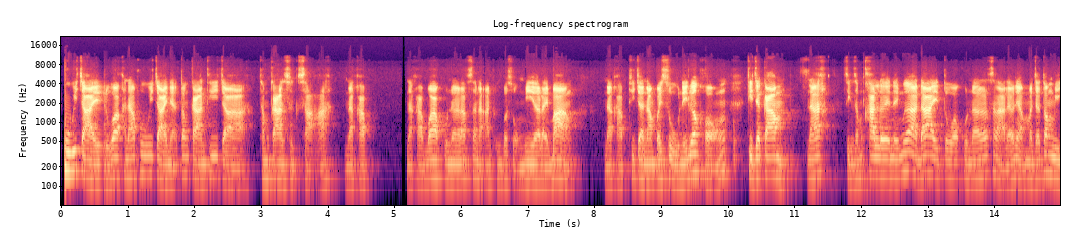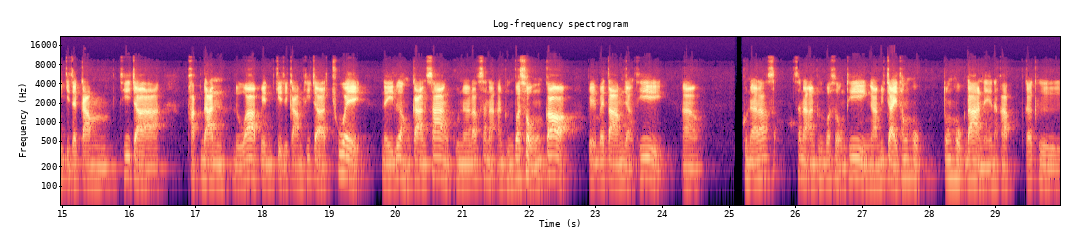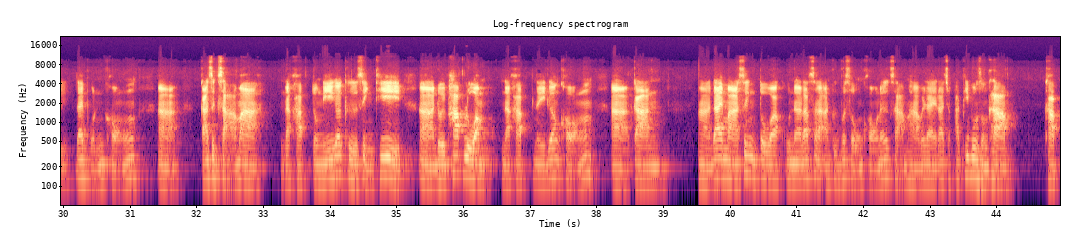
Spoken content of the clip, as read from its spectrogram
ผู้วิจัยหรือว่าคณะผู้วิจัยเนี่ยต้องการที่จะทำการศึกษานะครับนะครับ ว่าคุณลักษณะอันพึงประสงค์มีอะไรบ้างนะครับ ที่จะนำไปสู่ในเรื่องของกิจกรรมนะ สิ่งสำคัญเลยในเมื่อได้ตัวคุณลักษณะแล้วเนี่ยมันจะต้องมีกิจกรรมที่จะผลักดัน หรือว่าเป็นกิจกรรมที่จะช่วยในเรื่องของการสร้างคุณลักษณะอันพึงประสงค์ก็เป็นไปตามอย่างที่คุณลักษณะอันพึงประสงค์ที่งานวิจัยทั้ง6ตรง6ด้านนี้นะครับ ก็คือได้ผลของอการศึกษามานะครับ ตรงนี้ก็คือสิ่งที่โดยภาพรวมนะครับในเรื่องของอการ ได้มาซึ่งตัวคุณลักษณะอันพึงประสงค์ของนักศึกษามหาวิทยาลัยราชภัฏพิบูลสงครามครับ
